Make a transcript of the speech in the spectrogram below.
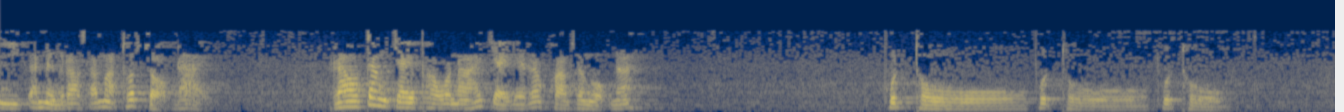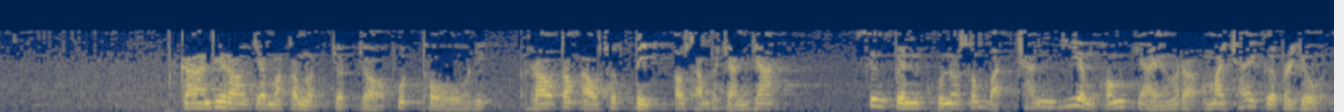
อีกอันหนึ่งเราสามารถทดสอบได้ เราตั้งใจภาวนาให้ใจได้รับความสงบนะ พุทโธ พุทโธ พุทโธ การที่เราจะมากำหนดจดจ่อพุทโธนี่เราต้องเอาสติเอาสัมปชัญญะ ซึ่งเป็นคุณสมบัติชั้นเยี่ยมของใจของเราเอามาใช้เกิดประโยชน์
